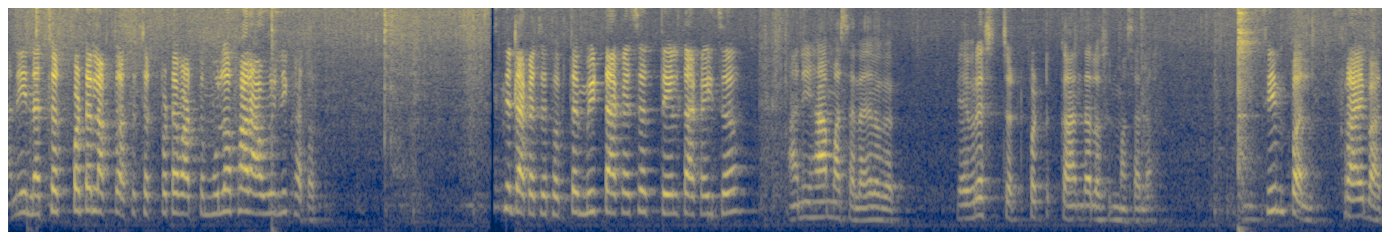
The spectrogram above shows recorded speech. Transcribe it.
आणि ना चटपट लागतो असं चटपट वाटतं. मुलं फार आवडीने खातात. नाही टाकायचं फक्त मीठ टाकायचं तेल टाकायचं आणि हा मसाला आहे बघा. एव्हरेस्ट चटपट कांदा लसूण मसाला. आणि सिंपल फ्राय भात.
